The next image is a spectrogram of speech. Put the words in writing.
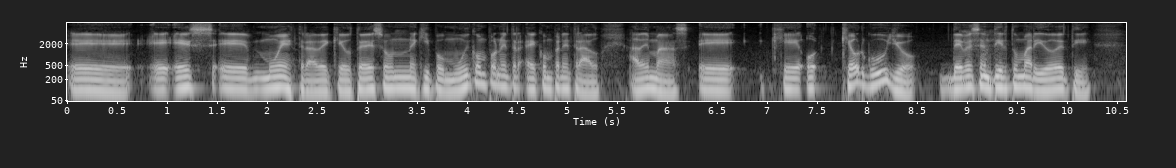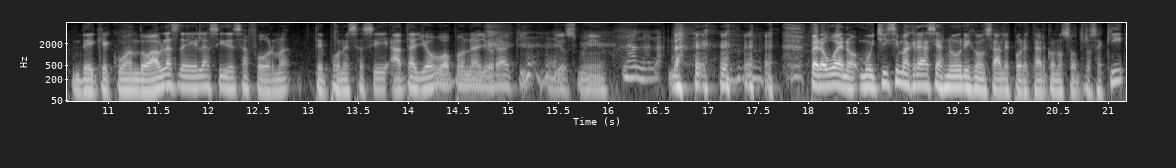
eh, eh, es eh, muestra de que ustedes son un equipo muy compenetra- compenetrado. Además, eh, qué, qué orgullo debe sentir tu marido de ti, de que cuando hablas de él así de esa forma, te pones así. Hasta yo voy a poner a llorar aquí, Dios mío. No, no, no. Pero bueno, muchísimas gracias Nuris González por estar con nosotros aquí.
